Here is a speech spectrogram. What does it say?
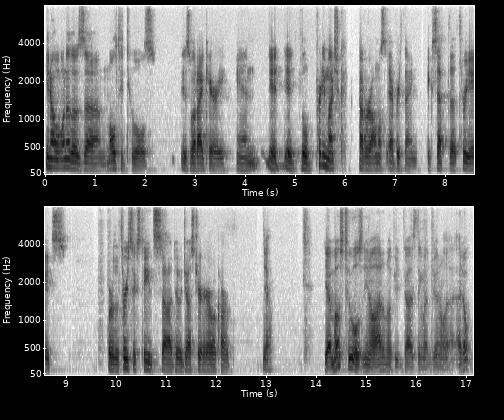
You know, one of those uh, multi tools is what I carry, and it it will pretty much cover almost everything except the three eighths or the three sixteenths uh, to adjust your aero carb. Yeah, yeah. Most tools, you know, I don't know if you guys think about generally. I, I don't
